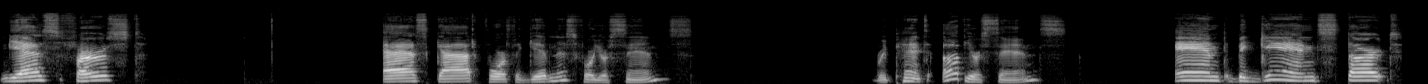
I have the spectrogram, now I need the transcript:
Yes, first, ask God for forgiveness for your sins. Repent of your sins and begin start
